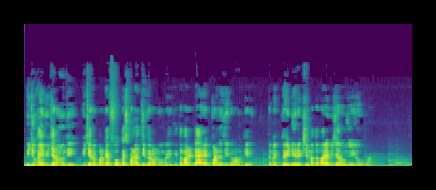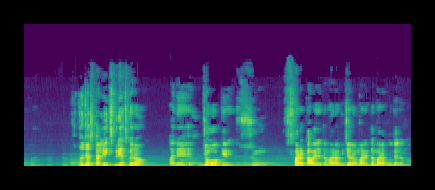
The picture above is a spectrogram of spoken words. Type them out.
બીજું કંઈ વિચારવાનું નથી. વિચાર ઉપર કંઈ ફોકસ પણ નથી કરવાનું, કે તમારે ડાયરેક્ટ પણ નથી કરવાનું, કે તમે કઈ ડિરેક્શનમાં તમારે વિચારવું જોઈએ એવું પણ. તો જસ્ટ ખાલી એક્સપિરિયન્સ કરો અને જુઓ કે શું ફરક આવે છે તમારા વિચારોમાં ને તમારા પોતાનામાં.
